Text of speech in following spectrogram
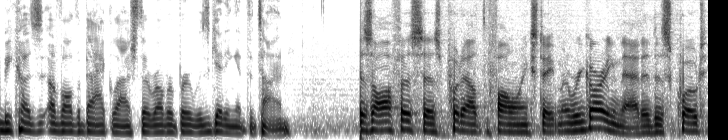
because of all the backlash that Robert Byrd was getting at the time. His office has put out the following statement regarding that. It is, quote,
